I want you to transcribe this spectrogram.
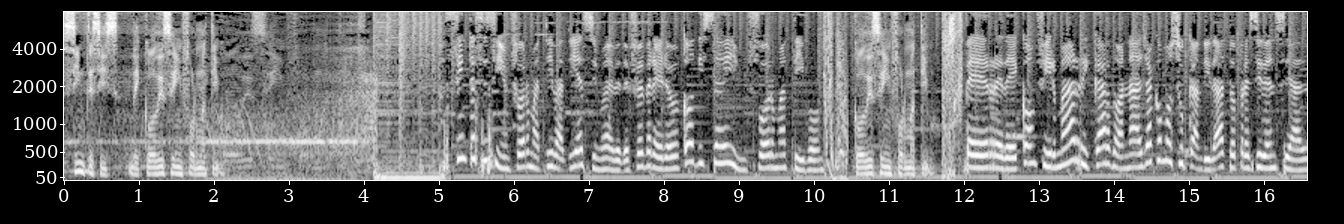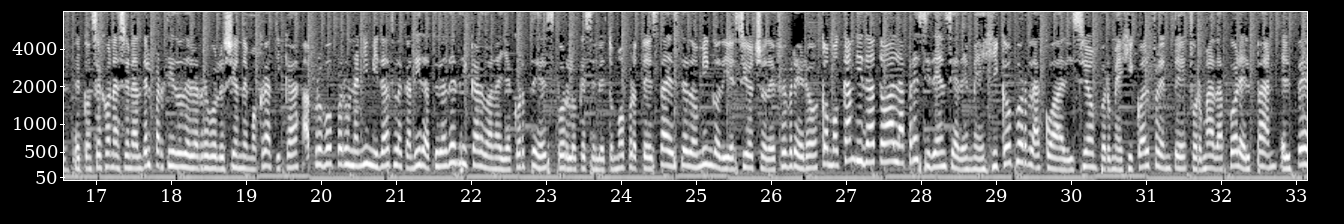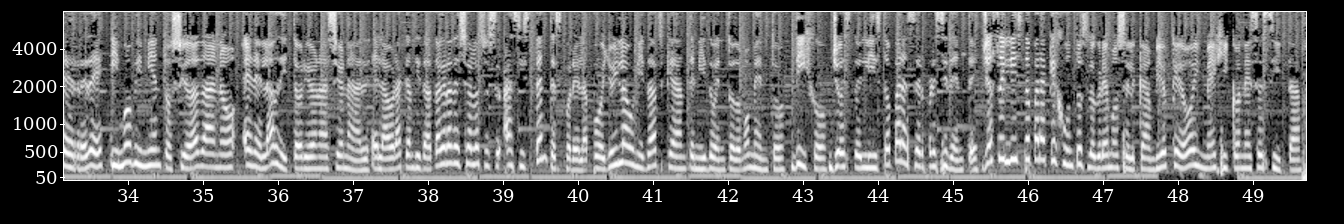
Síntesis de Códice Informativo. Síntesis informativa 19 de febrero, Códice Informativo. Códice Informativo. PRD confirma a Ricardo Anaya como su candidato presidencial. El Consejo Nacional del Partido de la Revolución Democrática aprobó por unanimidad la candidatura de Ricardo Anaya Cortés, por lo que se le tomó protesta este domingo 18 de febrero como candidato a la presidencia de México por la coalición por México al frente, formada por el PAN, el PRD y Movimiento Ciudadano en el Auditorio Nacional. El ahora candidato agradeció a los asistentes por el apoyo y la unidad que han tenido en todo momento. Dijo, yo estoy listo para ser presidente. Yo estoy listo para que juntos logremos el cambio que hoy México necesita.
